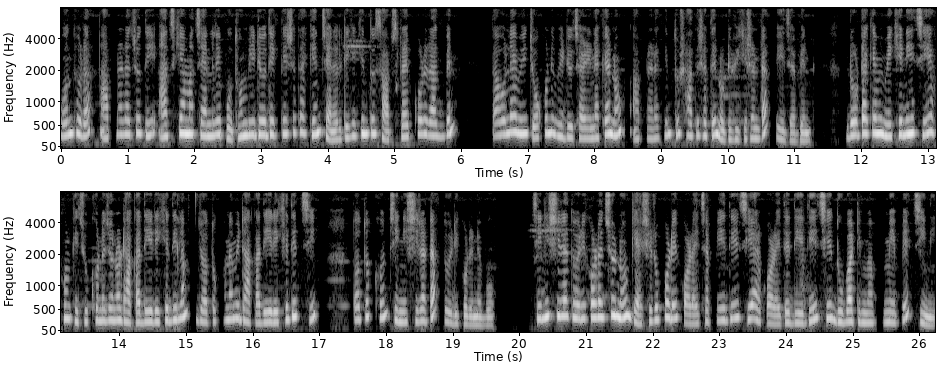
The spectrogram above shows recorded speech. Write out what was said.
বন্ধুরা, আপনারা যদি আজকে আমার চ্যানেলে প্রথম ভিডিও দেখতে এসে থাকেন, চ্যানেলটিকে কিন্তু সাবস্ক্রাইব করে রাখবেন। তাহলে আমি যখনই ভিডিও ছাড়ি না কেন, আপনারা কিন্তু সাথে সাথে নোটিফিকেশানটা পেয়ে যাবেন। ডোটাকে আমি মেখে নিয়েছি, এখন কিছুক্ষণের জন্য ঢাকা দিয়ে রেখে দিলাম। যতক্ষণ আমি ঢাকা দিয়ে রেখে দিচ্ছি, ততক্ষণ চিনি শিরাটা তৈরি করে নেব। চিনি শিরা তৈরি করার জন্য গ্যাসের উপরে কড়াই চাপিয়ে দিয়েছি, আর কড়াইতে দিয়ে দিয়েছি দু বাটি মেপে চিনি।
